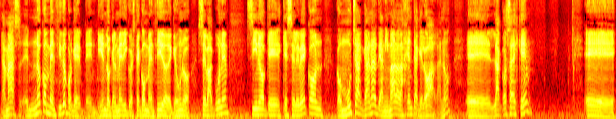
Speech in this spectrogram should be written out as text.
además, eh, no convencido porque entiendo que el médico esté convencido de que uno se vacune, sino que, se le ve con, con, muchas ganas de animar a la gente a que lo haga, ¿no? Eh, la cosa es que... Eh,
